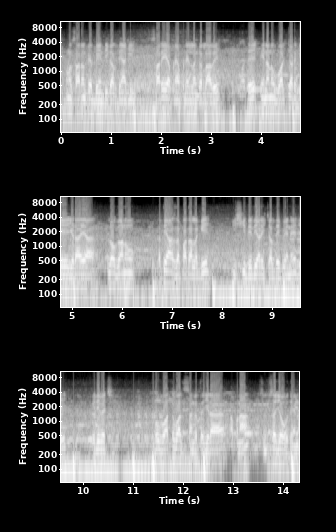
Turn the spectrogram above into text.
ਉਹਨਾਂ ਸਾਰਿਆਂ ਨੂੰ ਬੇਨਤੀ ਕਰਦੇ ਆ ਕਿ ਸਾਰੇ ਆਪਣੇ ਆਪਣੇ ਲੰਗਰ ਲਾਵੇ ਤੇ ਇਹਨਾਂ ਨੂੰ ਵੱਧ ਚੜ ਕੇ ਜਿਹੜਾ ਆ ਲੋਕਾਂ ਨੂੰ ਇਤਿਹਾਸ ਦਾ ਪਤਾ ਲੱਗੇ ਕਿ ਸ਼ਹੀਦੀ ਦਿਹਾੜੇ ਚੱਲਦੇ ਪਏ ਨੇ ਜੇ, ਇਹਦੇ ਵਿੱਚ ਉਹ ਵੱਧ ਤੋਂ ਵੱਧ ਸੰਗਤ ਜਿਹੜਾ ਆਪਣਾ ਸਹਿਯੋਗ ਦੇਣ।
